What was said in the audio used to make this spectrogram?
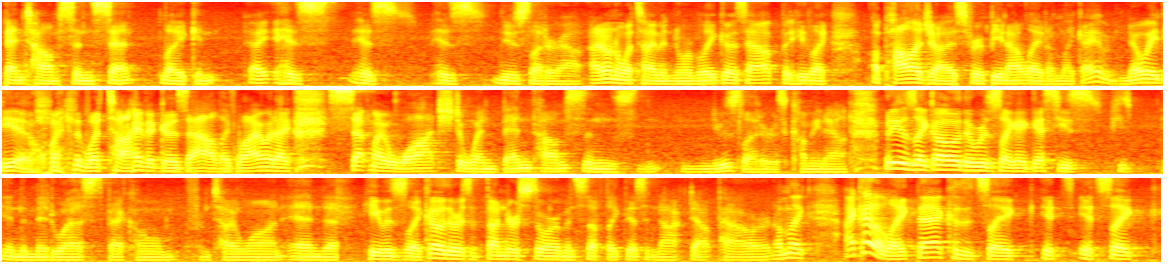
Ben Thompson sent like in, uh, his his his newsletter out. I don't know what time it normally goes out, but he like apologized for it being out late. I'm like, I have no idea when, what time it goes out. Like, why would I set my watch to when Ben Thompson's newsletter is coming out? But he was like, oh, there was like, I guess he's he's in the Midwest back home from Taiwan, and uh, he was like, oh, there was a thunderstorm and stuff like this, and knocked out power. And I'm like, I kind of like that because it's like it's it's like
